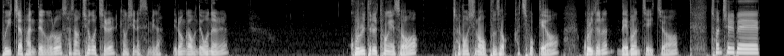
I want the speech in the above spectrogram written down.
V자 반등으로 사상 최고치를 경신했습니다. 이런 가운데 오늘 골드를 통해서 자동 신호 분석 같이 볼게요. 골드는 네 번째 있죠. 1770,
